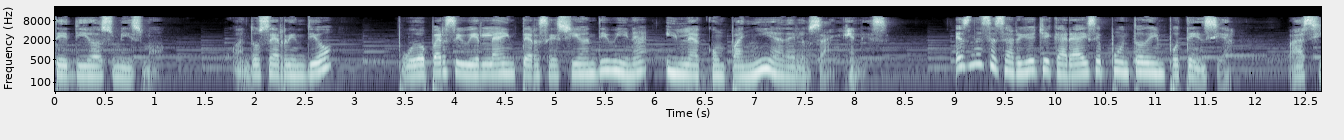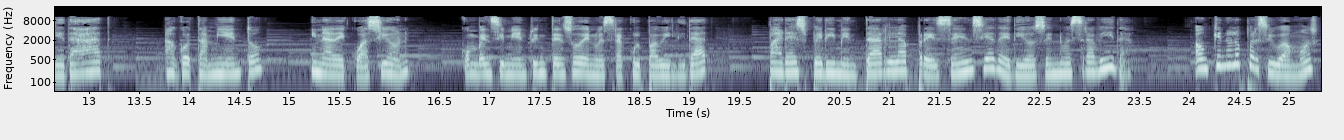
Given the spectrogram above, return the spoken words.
de Dios mismo. Cuando se rindió, pudo percibir la intercesión divina y la compañía de los ángeles. Es necesario llegar a ese punto de impotencia, vaciedad, agotamiento, inadecuación, convencimiento intenso de nuestra culpabilidad para experimentar la presencia de Dios en nuestra vida. Aunque no lo percibamos,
